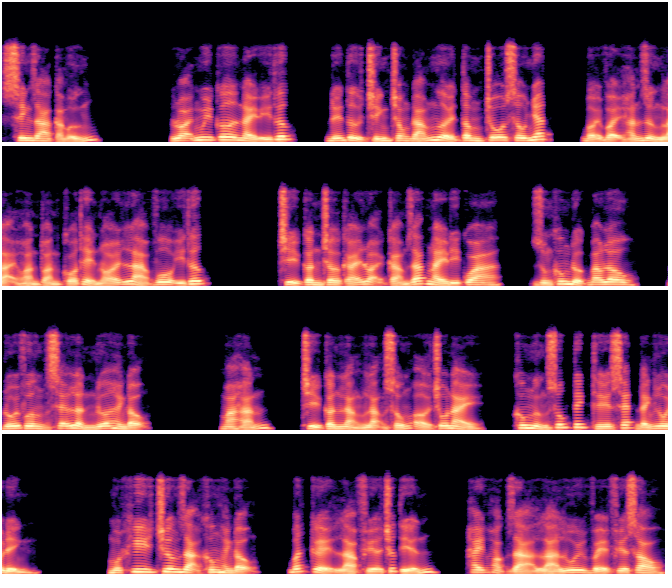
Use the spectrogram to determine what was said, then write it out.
sinh ra cảm ứng. Loại nguy cơ này ý thức, đến từ chính trong đám người tâm chỗ sâu nhất, bởi vậy hắn dừng lại hoàn toàn có thể nói là vô ý thức. Chỉ cần chờ cái loại cảm giác này đi qua dùng không được bao lâu, đối phương sẽ lần nữa hành động. Mà hắn, chỉ cần lẳng lặng sống ở chỗ này, không ngừng xúc tích thế xét đánh lôi đỉnh. Một khi trương dạ không hành động, bất kể là phía trước tiến, hay hoặc giả là lui về phía sau,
